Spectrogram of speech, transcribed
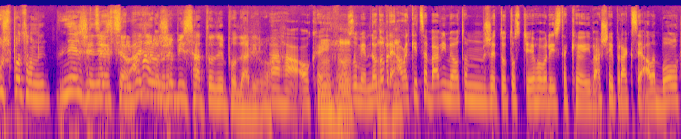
Už potom, nie, že nechcel, Aha, vedel, dobre. že by sa to nepodarilo. Aha, ok, uh-huh. rozumiem. No dobre, uh-huh. ale keď sa bavíme o tom, že toto ste hovorili z takej vašej praxe, ale bol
